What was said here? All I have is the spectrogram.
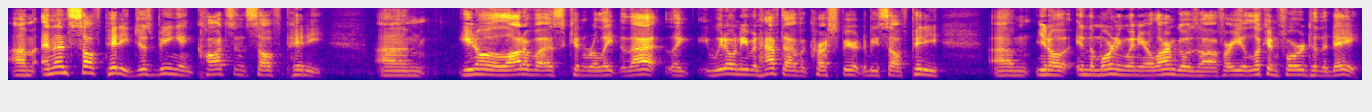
Um, and then self pity, just being in constant self pity. Um, you know, a lot of us can relate to that. Like, we don't even have to have a crushed spirit to be self pity. Um, you know, in the morning when your alarm goes off, are you looking forward to the day?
